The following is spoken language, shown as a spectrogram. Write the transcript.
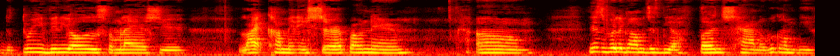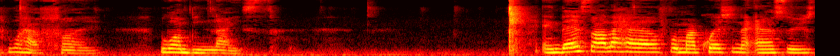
the three videos from last year. Like, comment, and share up on there. Um, this is really gonna just be a fun channel. We're gonna be we're gonna have fun. We're gonna be nice. And that's all I have for my question and answers.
